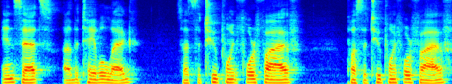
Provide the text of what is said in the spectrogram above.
insets of the table leg. So that's the 2.45 plus the 2.45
